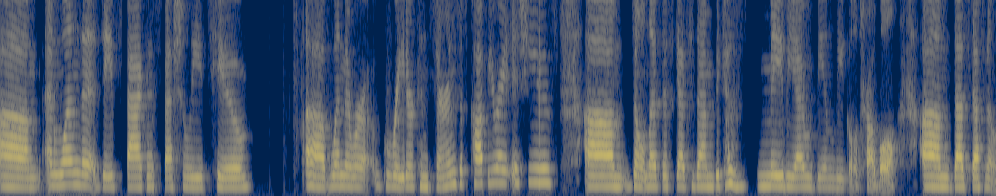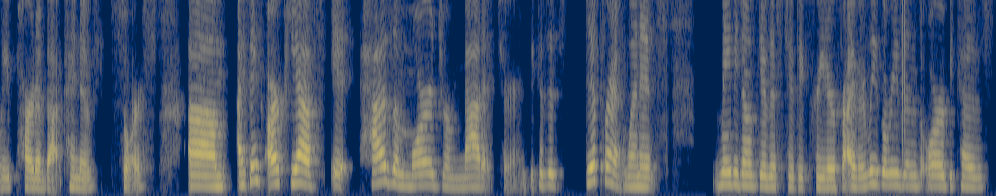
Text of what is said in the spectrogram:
um, and one that dates back especially to uh, when there were greater concerns of copyright issues. Um, don't let this get to them because maybe I would be in legal trouble. Um, that's definitely part of that kind of source. Um, I think RPF, it has a more dramatic turn because it's different when it's maybe don't give this to the creator for either legal reasons or because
